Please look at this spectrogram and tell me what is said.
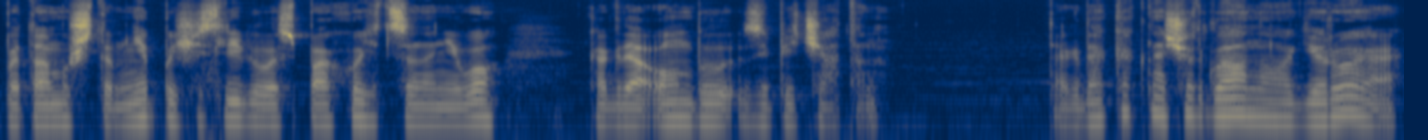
потому что мне посчастливилось поохотиться на него, когда он был запечатан. Тогда как насчет главного героя,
